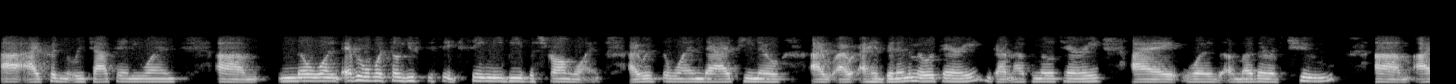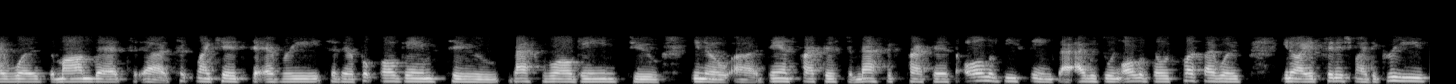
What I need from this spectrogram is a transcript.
I, I couldn't reach out to anyone. Um, no one, everyone was so used to see, seeing me be the strong one. I was the one that, you know, I, I, I had been in the military, gotten out of the military. I was a mother of two. Um, I was the mom that uh, took my kids to every to their football games, to basketball games, to you know uh, dance practice, gymnastics practice, all of these things. I, I was doing all of those. Plus, I was you know I had finished my degrees,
